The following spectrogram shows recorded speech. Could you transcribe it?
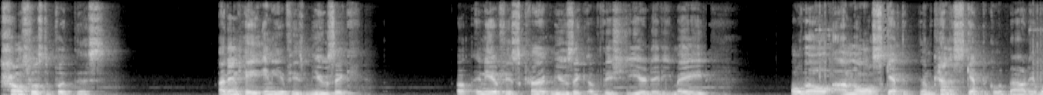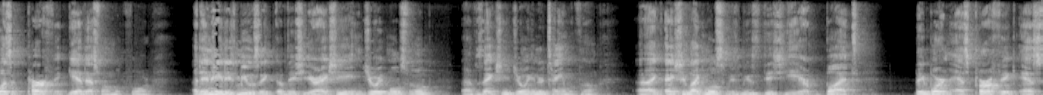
how am I supposed to put this? I didn't hate any of his music, uh, any of his current music of this year that he made. Although I'm all skeptic, I'm kind of skeptical about it. It wasn't perfect. Yeah, that's what I'm looking for. I didn't hate his music of this year. I actually enjoyed most of them. I was actually enjoying entertainment with them. I actually like most of his music this year, but they weren't as perfect as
